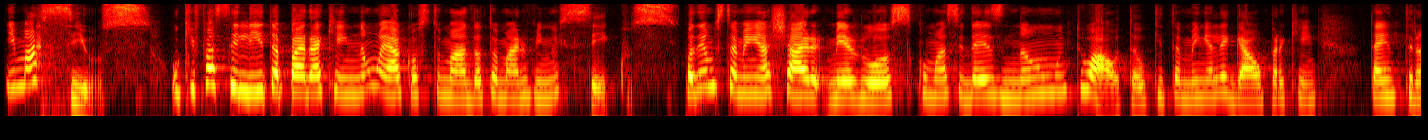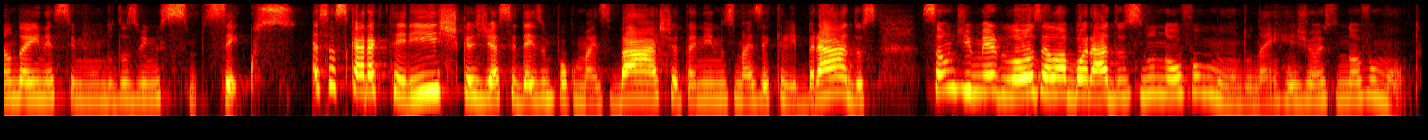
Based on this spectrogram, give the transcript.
e macios, o que facilita para quem não é acostumado a tomar vinhos secos. Podemos também achar merlots com uma acidez não muito alta, o que também é legal para quem está entrando aí nesse mundo dos vinhos secos. Essas características de acidez um pouco mais baixa, taninos mais equilibrados, são de merlots elaborados no Novo Mundo, né, em regiões do Novo Mundo.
